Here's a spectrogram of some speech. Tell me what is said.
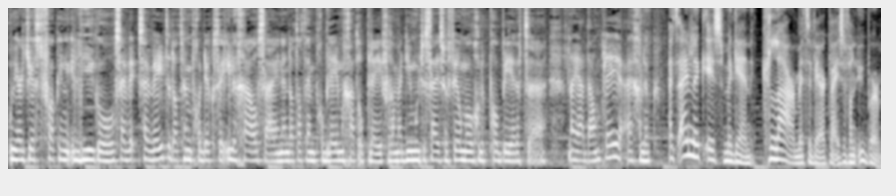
We are just fucking illegal. Zij, zij weten dat hun producten illegaal zijn en dat dat hen problemen gaat opleveren. Maar die moeten zij zoveel mogelijk proberen te nou ja, downplayen eigenlijk. Uiteindelijk is McGann klaar met de werkwijze van Uber.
